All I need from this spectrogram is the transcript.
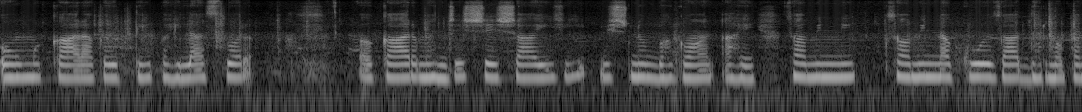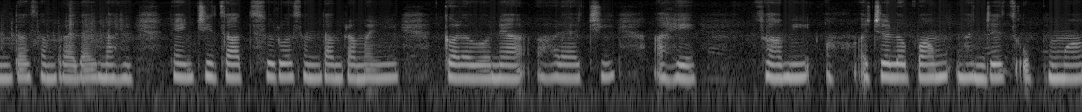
ओंकाराकृती पहिला स्वर अकार म्हणजे शेषाई विष्णू भगवान आहे. स्वामींनी स्वामींना कुळ जात धर्म पंथ संप्रदाय नाही. त्यांची जात सर्व संतांप्रमाणे कळवण्याची आहे. स्वामी अचलोपम म्हणजेच उपमा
